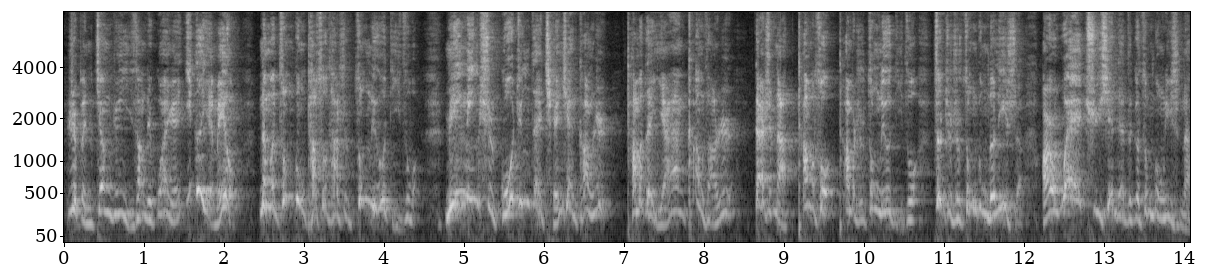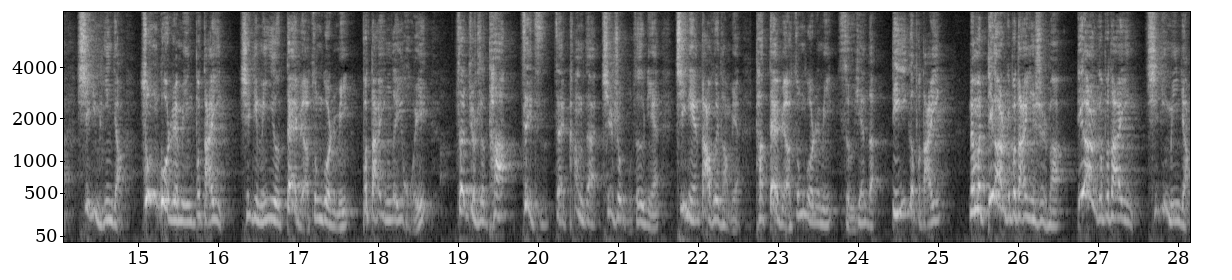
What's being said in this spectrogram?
日本将军以上的官员，一个也没有。那么中共他说他是中流砥柱，明明是国军在前线抗日，他们在延安抗上日，但是呢，他们说他们是中流砥柱，这就是中共的历史。而歪曲现在这个中共历史呢，习近平讲中国人民不答应，习近平又代表中国人民不答应了一回。这就是他这次在抗战七十五周年纪念大会上面，他代表中国人民首先的第一个不答应。那么第二个不答应是什么？第二个不答应，习近平讲，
